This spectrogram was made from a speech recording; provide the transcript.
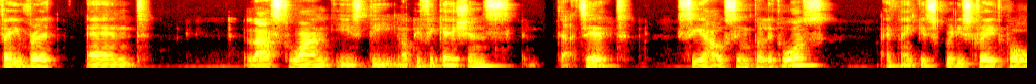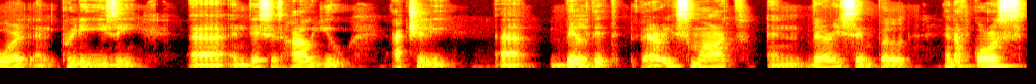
favorite. And last one is the notifications. That's it. See how simple it was? I think it's pretty straightforward and pretty easy and this is how you actually uh, build it very smart and very simple. And of course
